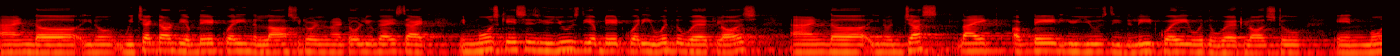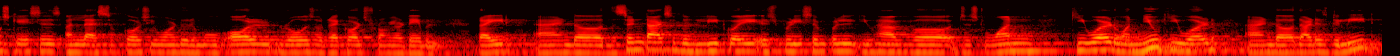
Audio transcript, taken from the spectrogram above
and uh, you know we checked out the update query in the last tutorial and I told you guys that in most cases you use the update query with the where clause. And uh, you know just like update you use the delete query with the where clause too in most cases unless of course you want to remove all rows or records from your table right? And uh, the syntax of the delete query is pretty simple. You have uh, just one keyword one new keyword and uh, that is delete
